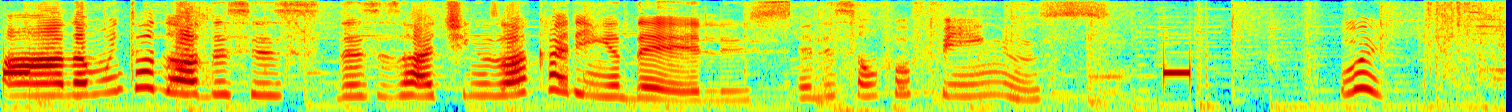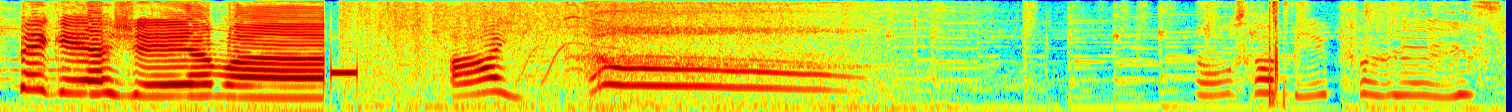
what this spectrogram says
Ah, dá muita dó desses, desses ratinhos. Olha a carinha deles. Eles são fofinhos. Ui. Peguei a gema. Ai. Não sabia que fazia isso.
